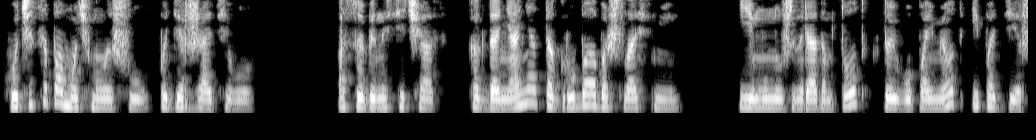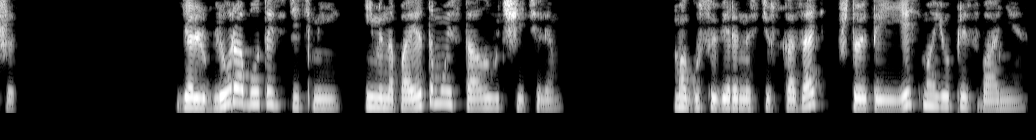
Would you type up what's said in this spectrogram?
Хочется помочь малышу, поддержать его. Особенно сейчас, когда няня так грубо обошлась с ним, и ему нужен рядом тот, кто его поймет и поддержит. Я люблю работать с детьми, именно поэтому и стала учителем. Могу с уверенностью сказать, что это и есть мое призвание.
